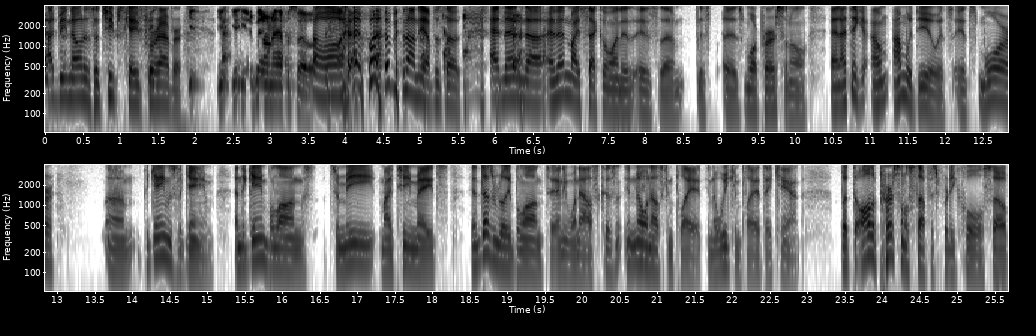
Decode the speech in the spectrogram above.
I'd be known as a cheapskate forever. You, would you, have been on the episode. oh, I would have been on the episode. And then, uh, and then my second one is is um, is is more personal. And I think I'm I'm with you. It's it's more um, the game is the game, and the game belongs to me, my teammates, and it doesn't really belong to anyone else because no one else can play it. You know, we can play it, they can't. But the, all the personal stuff is pretty cool. So,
